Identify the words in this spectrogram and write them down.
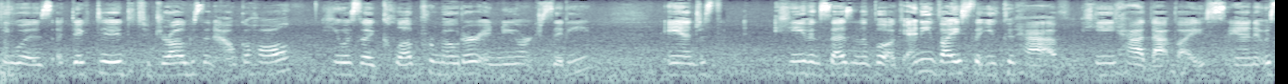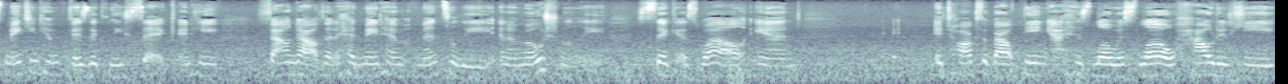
he was addicted to drugs and alcohol. He was a club promoter in New York City. And just, he even says in the book, any vice that you could have, he had that vice. And it was making him physically sick. And he found out that it had made him mentally and emotionally sick as well. And it talks about being at his lowest low. How did he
